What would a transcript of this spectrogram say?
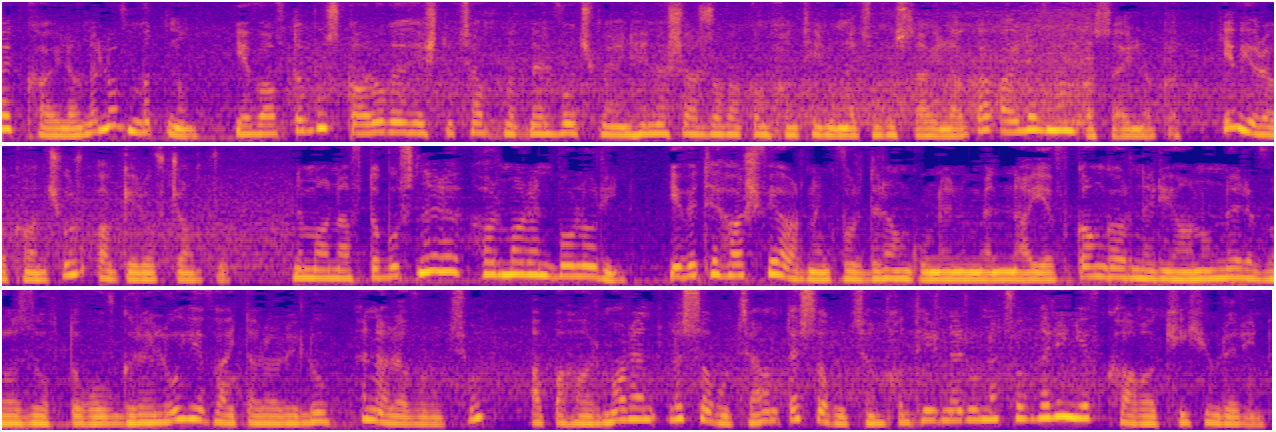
մեկ քայլ անելով մտնում, եւ ավտոբուս կարող է հեշտությամբ մտնել ոչ միայն հենաշարժողական խնդիր ունեցողի սայլակը, այլև մանկասայլակը եւ յուրաքանչյուր ակերով ճամպրու։ Նման ավտոբուսները հարմար են բոլորին, Եվ եթե հաշվի առնենք, որ դրանք ունենում են նաև կանգառների անունները վազող տողով գրելու եւ հայտարարելու հնարավորություն, ապա հարմար են լսողության, տեսողության խնդիրներ ունեցողներին եւ քաղաքի հյուրերին։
